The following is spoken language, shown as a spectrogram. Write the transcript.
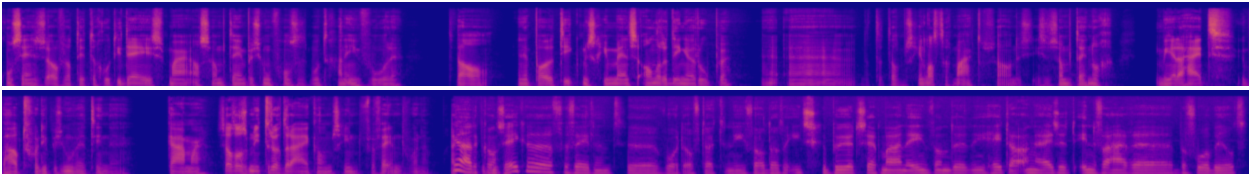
consensus over dat dit een goed idee is. Maar als zometeen pensioenfondsen het moeten gaan invoeren, terwijl in de politiek misschien mensen andere dingen roepen, eh, dat het dat misschien lastig maakt of zo. Dus is er zometeen nog meerderheid überhaupt voor die pensioenwet in de Kamer? Zelfs als we hem niet terugdraaien, kan het misschien vervelend worden. Ja, dat kan zeker vervelend eh, worden. Of dat in ieder geval dat er iets gebeurt, zeg maar, aan een van de, die hete hangijzer, het invaren eh, bijvoorbeeld.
